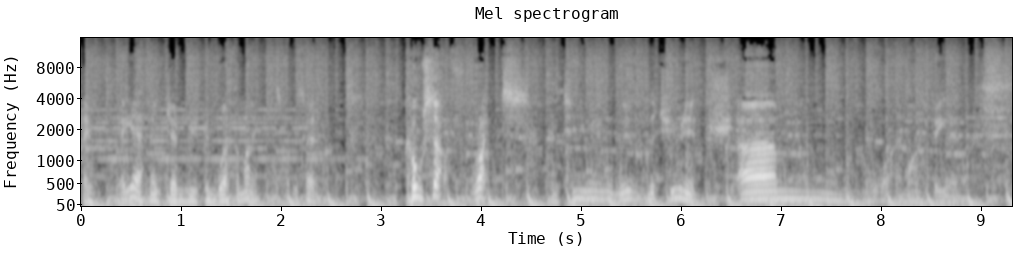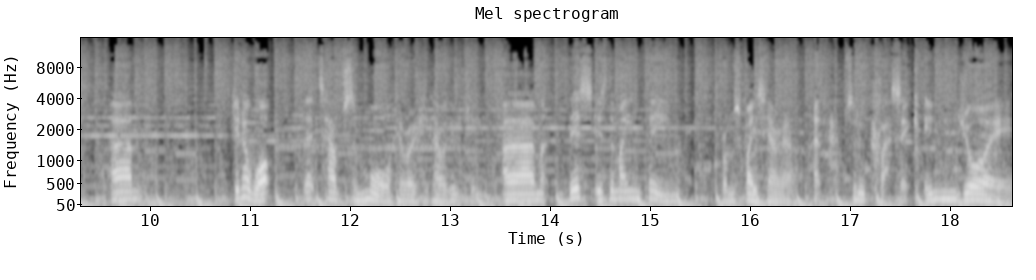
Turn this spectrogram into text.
they've, yeah, they've generally been worth the money. That's what we said. Cool stuff. Right, continuing with the tunage. Um, feeling? Um, do you know what? Let's have some more Hiroshi Kawaguchi. Um, this is the main theme from Space Harrier, an absolute classic. Enjoy.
